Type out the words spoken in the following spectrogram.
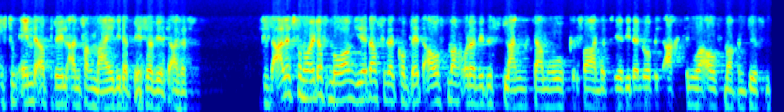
Richtung Ende April, Anfang Mai wieder besser wird alles. Es ist alles von heute auf morgen, jeder darf wieder komplett aufmachen oder wird es langsam hochgefahren, dass wir wieder nur bis 18 Uhr aufmachen dürfen.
